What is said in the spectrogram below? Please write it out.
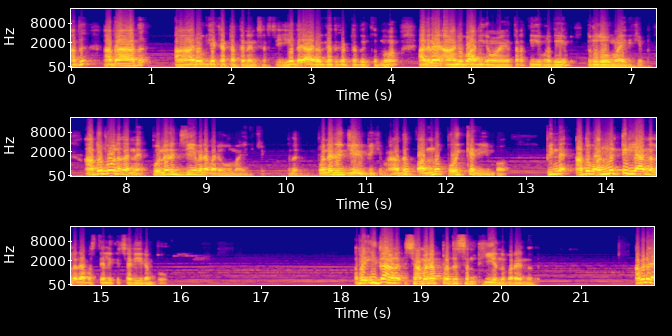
അത് അതാത് ആരോഗ്യഘട്ടത്തിനനുസരിച്ച് ഏത് ആരോഗ്യഘട്ടം നിൽക്കുന്നോ അതിനെ ആനുപാതികമായത്ര തീവ്രതയും ദ്രുതവുമായിരിക്കും. അതുപോലെ തന്നെ പുനരുജ്ജീവനപരവുമായിരിക്കും. അത് പുനരുജ്ജീവിപ്പിക്കും. അത് വന്ന് പോയി കഴിയുമ്പോൾ പിന്നെ അത് വന്നിട്ടില്ല എന്നുള്ളൊരു അവസ്ഥയിലേക്ക് ശരീരം പോകും. അപ്പൊ ഇതാണ് ശമനപ്രതിസന്ധി എന്ന് പറയുന്നത്. അവിടെ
